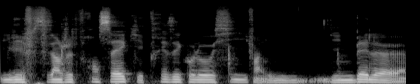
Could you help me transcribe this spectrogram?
il est c'est un jeu de français qui est très écolo aussi. Enfin, il y a une, il y a une belle euh,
